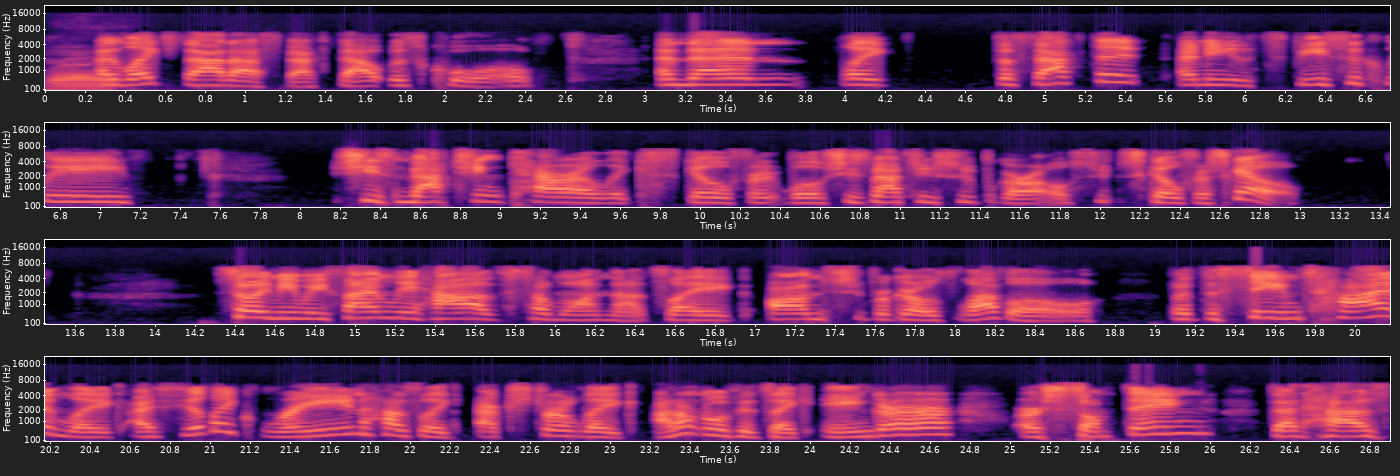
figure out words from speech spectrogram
Right. I liked that aspect. That was cool. And then like the fact that I mean it's basically she's matching Kara like skill for well she's matching Supergirl su- skill for skill. So I mean we finally have someone that's like on Supergirl's level but at the same time like I feel like Reign has like extra like I don't know if it's like anger or something that has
